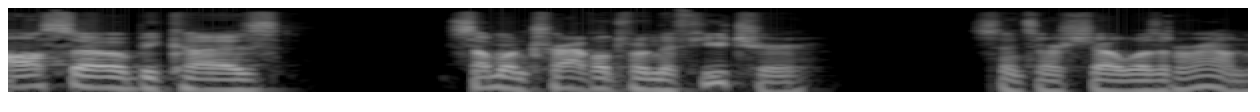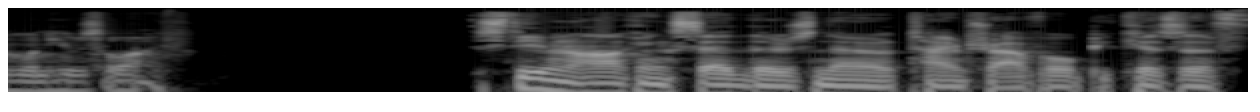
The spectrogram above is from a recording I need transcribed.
Also, because someone traveled from the future since our show wasn't around when he was alive. Stephen Hawking said there's no time travel because if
